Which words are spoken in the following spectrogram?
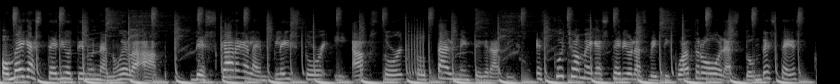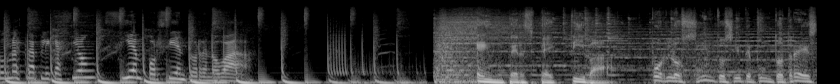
Omega Stereo tiene una nueva app. Descárgala en Play Store y App Store totalmente gratis. Escucha Omega Stereo las 24 horas donde estés con nuestra aplicación 100% renovada. En perspectiva. Por los 107.3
